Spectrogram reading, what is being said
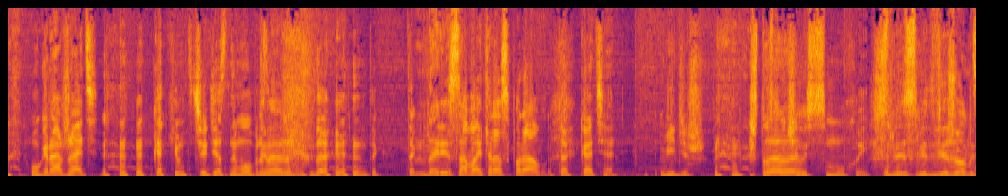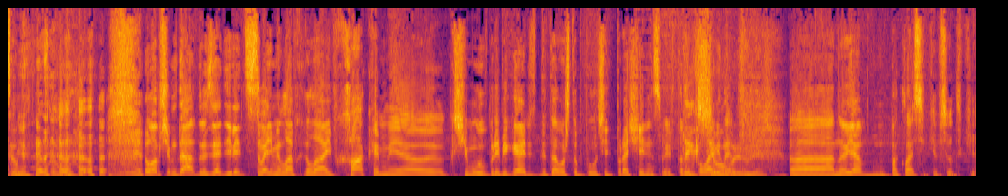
угрожать каким-то чудесным образом. Да, так, так, Нарисовать расправу. так, Катя, видишь, что Да. случилось с мухой? С, с медвежонком. В общем, да, друзья, делитесь своими лайф- лайфхаками, э, к чему вы прибегаете для того, чтобы получить прощение своей второй Ты к чему половины. А, ну, я по классике все-таки.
